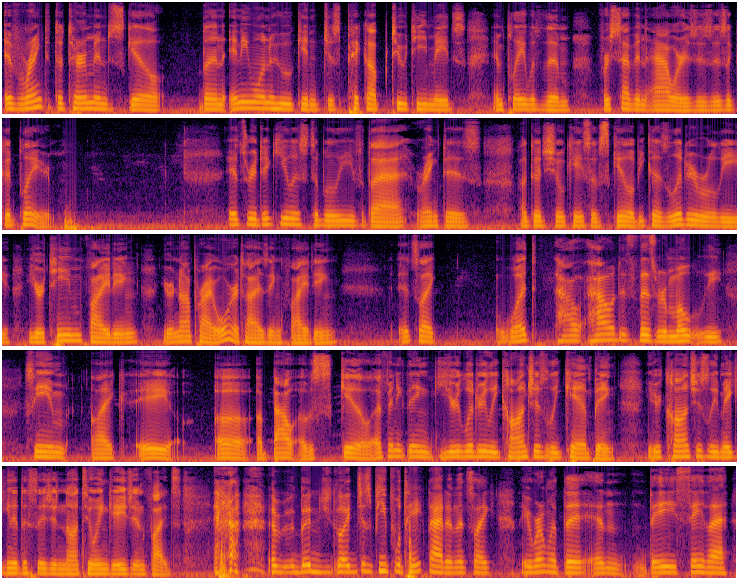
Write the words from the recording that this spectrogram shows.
If ranked determined skill, then anyone who can just pick up two teammates and play with them for seven hours is, is a good player. It's ridiculous to believe that ranked is a good showcase of skill because literally you're team fighting, you're not prioritizing fighting. It's like what how how does this remotely seem like a a bout of skill. If anything, you're literally consciously camping. You're consciously making a decision not to engage in fights. then, like, just people take that and it's like they run with it and they say that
